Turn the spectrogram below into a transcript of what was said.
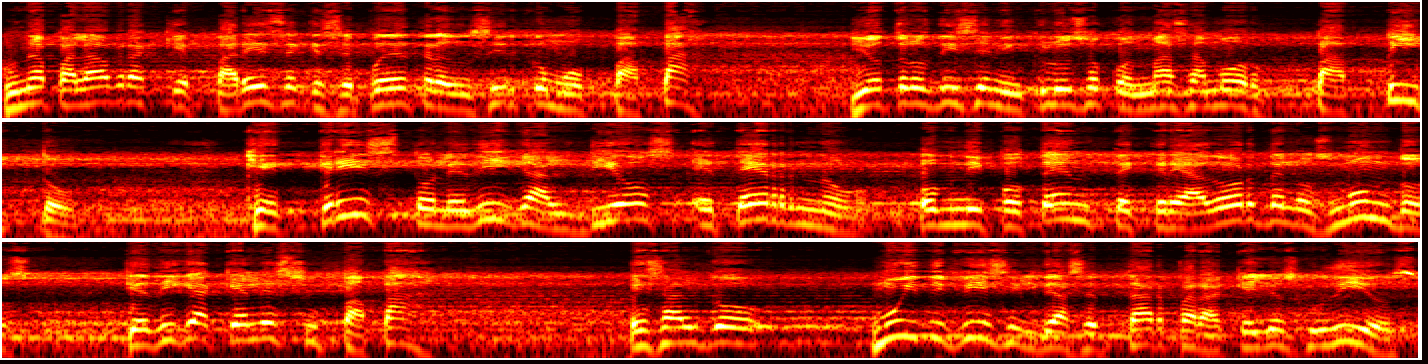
una palabra que parece que se puede traducir como papá. Y otros dicen incluso con más amor, papito. Que Cristo le diga al Dios eterno, omnipotente, creador de los mundos, que diga que Él es su papá. Es algo muy difícil de aceptar para aquellos judíos.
